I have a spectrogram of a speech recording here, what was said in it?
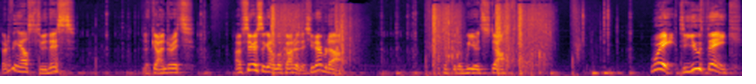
there anything else to this? Look under it. I'm seriously gonna look under this. You never know. Looking for the weird stuff. Wait, do you think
